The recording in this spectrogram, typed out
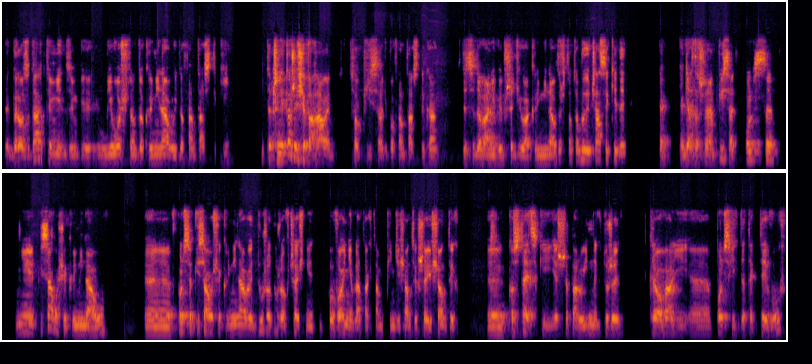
jakby rozdarty między miłością do kryminału i do fantastyki. Znaczy nie to, że się wahałem, co pisać, bo fantastyka zdecydowanie wyprzedziła kryminał. Zresztą to były czasy, kiedy jak, jak ja zaczynałem pisać, w Polsce nie pisało się kryminałów. E, w Polsce pisało się kryminały dużo, dużo wcześniej, po wojnie w latach tam 50., 60., e, Kostecki i jeszcze paru innych, którzy kreowali e, polskich detektywów.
